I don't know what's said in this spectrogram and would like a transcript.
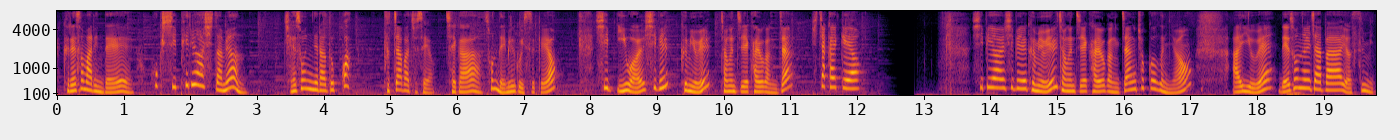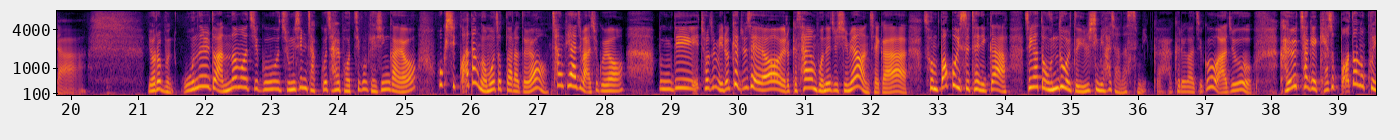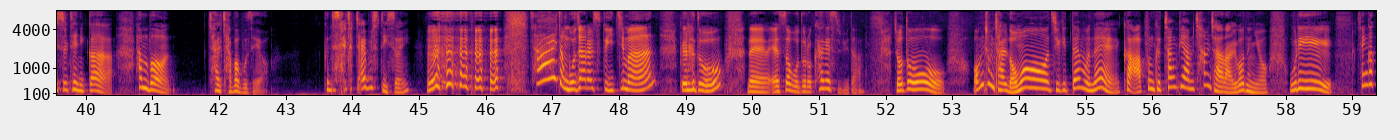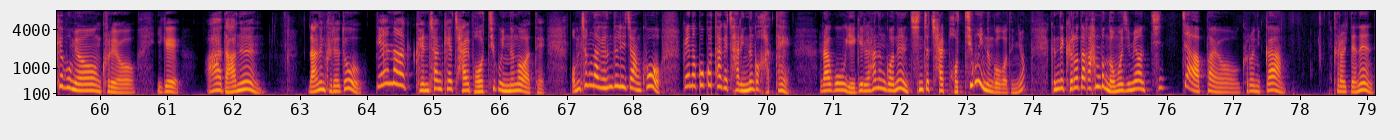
그래서 말인데, 혹시 필요하시다면 제 손이라도 꽉 붙잡아 주세요. 제가 손 내밀고 있을게요. 12월 10일 금요일 정은지의 가요광장 시작할게요. 12월 10일 금요일 정은지의 가요광장 첫 곡은요. 아이유의 내 손을 잡아 였습니다. 여러분, 오늘도 안 넘어지고 중심 잡고 잘 버티고 계신가요? 혹시 꽈당 넘어졌더라도요, 창피하지 마시고요. 뭉디, 저 좀 이렇게 해주세요. 이렇게 사연 보내주시면 제가 손 뻗고 있을 테니까 제가 또 운동을 또 열심히 하지 않았습니까? 그래가지고 아주 가열차게 계속 뻗어놓고 있을 테니까 한번 잘 잡아보세요. 근데 살짝 짧을 수도 있어요. 살짝 모자랄 수도 있지만, 그래도, 네, 애써 보도록 하겠습니다. 저도 엄청 잘 넘어지기 때문에 그 아픈 그 창피함 참 잘 알거든요. 우리 생각해보면 그래요. 이게, 아, 나는, 나는 그래도 꽤나 괜찮게 잘 버티고 있는 것 같아. 엄청나게 흔들리지 않고 꽤나 꼿꼿하게 잘 있는 것 같아. 라고 얘기를 하는 거는 진짜 잘 버티고 있는 거거든요. 근데 그러다가 한 번 넘어지면 진짜 아파요. 그러니까 그럴 때는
